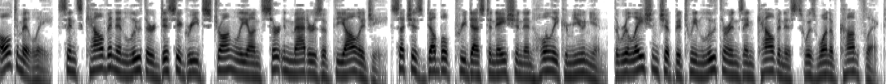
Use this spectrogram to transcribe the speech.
Ultimately, since Calvin and Luther disagreed strongly on certain matters of theology such as double predestination and Holy Communion, the relationship between Lutherans and Calvinists was one of conflict.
